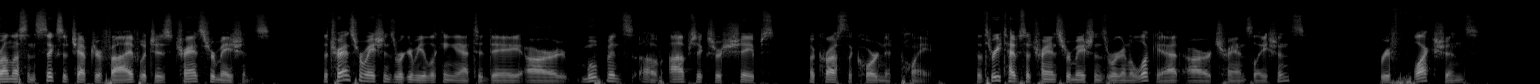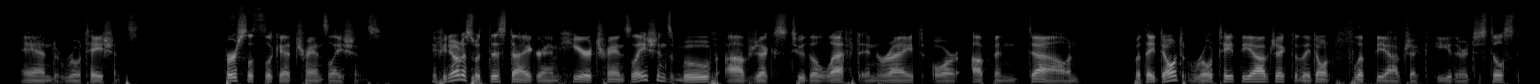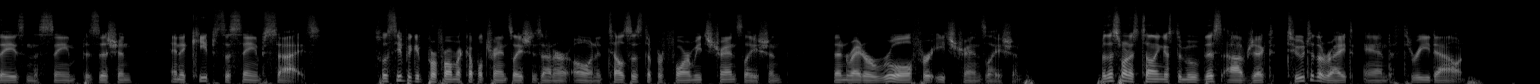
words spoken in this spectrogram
We're on lesson 6 of chapter 5, which is transformations. The transformations we're going to be looking at today are movements of objects or shapes across the coordinate plane. The three types of transformations we're going to look at are translations, reflections, and rotations. First, let's look at translations. If you notice with this diagram here, translations move objects to the left and right or up and down, but they don't rotate the object or they don't flip the object either. It just still stays in the same position and it keeps the same size. So let's see if we can perform a couple translations on our own. It tells us to perform each translation, then write a rule for each translation. For this one, it's telling us to move this object 2 to the right and 3 down.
